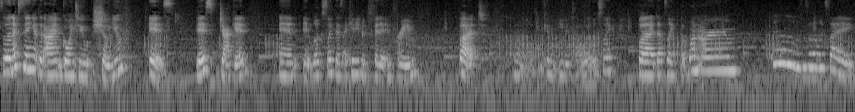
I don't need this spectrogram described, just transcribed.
So the next thing that I'm going to show you is this jacket and it looks like this. I can't even fit it in frame, but I don't know if you can even tell what it looks like, but that's like the one arm. Ooh, this is what it looks like.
